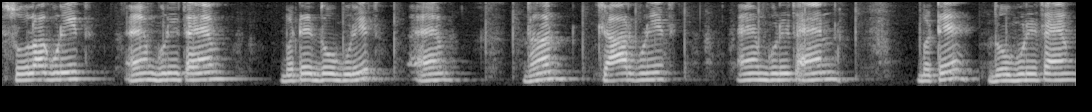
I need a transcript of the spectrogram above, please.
सोलह गुणित एम गुणित एम बटे दो गुणित एम, धन चार गुणित एम गुणित एन बटे दो गुणित एम।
